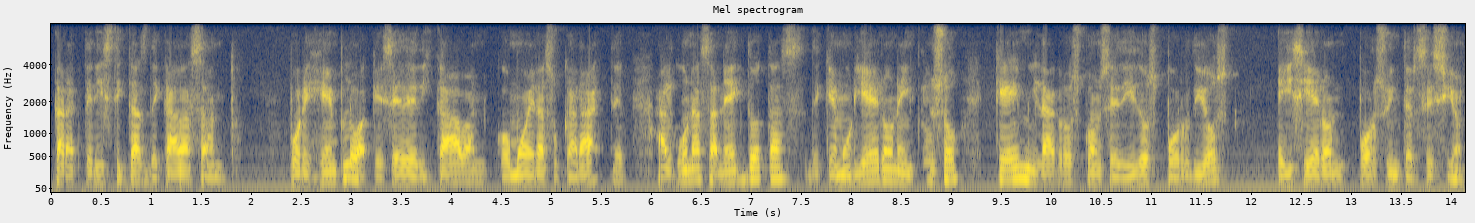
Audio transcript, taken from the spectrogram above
características de cada santo. Por ejemplo, a qué se dedicaban, cómo era su carácter, algunas anécdotas de que murieron e incluso qué milagros concedidos por Dios e hicieron por su intercesión.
